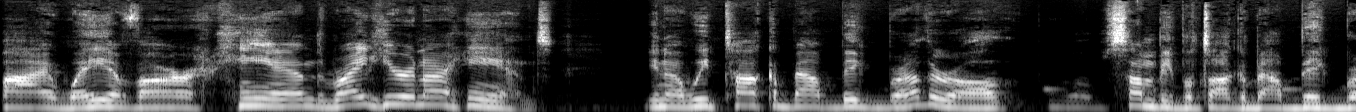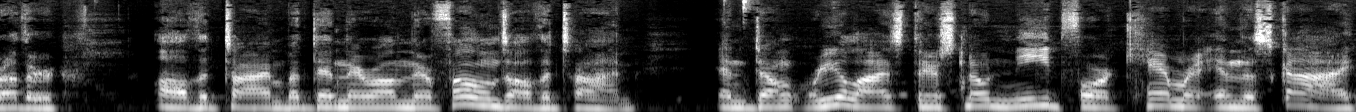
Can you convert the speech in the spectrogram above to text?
by way of our hand right here in our hands you know we talk about big brother all well, some people talk about big brother all the time, but then they're on their phones all the time and don't realize there's no need for a camera in the sky.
